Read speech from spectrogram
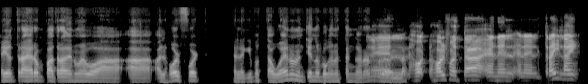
Ellos trajeron para atrás de nuevo a, a- al Horford. El equipo está bueno, no entiendo por qué no están ganando, el. Hol- Holford está en el, en el trade line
